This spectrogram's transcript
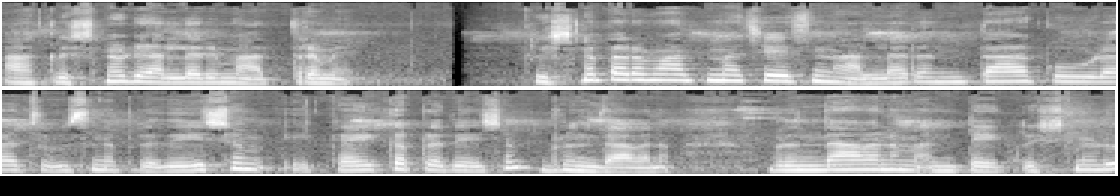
ఆ కృష్ణుడి అల్లరి మాత్రమే. కృష్ణ పరమాత్మ చేసిన అల్లరంతా కూడా చూసిన ప్రదేశం ఏకైక ప్రదేశం బృందావనం. బృందావనం అంటే కృష్ణుడు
